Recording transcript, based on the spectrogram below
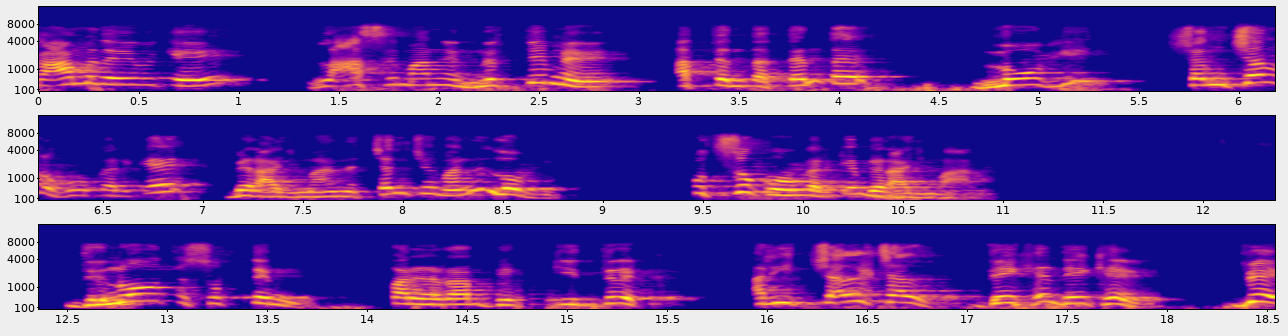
कामदेव के लाश माने नृत्य में अत्यंत अत्यंत लोभी, चंचल होकर के विराजमान है। चंचल माने लोभी, उत्सुक होकर के विराजमान है। दिनोत सुप्तिम पर की दृक, अरे चल चल, देखें देखें, वे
